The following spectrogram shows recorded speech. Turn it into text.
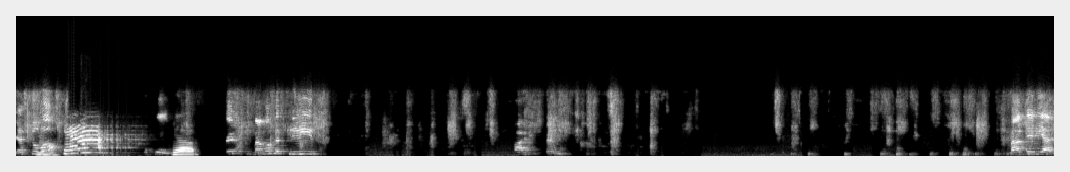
¿Ya estuvo? Ok. Ya. Entonces, Vamos a escribir. Ay. Material.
